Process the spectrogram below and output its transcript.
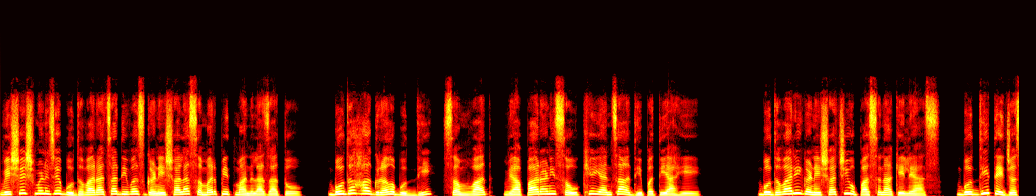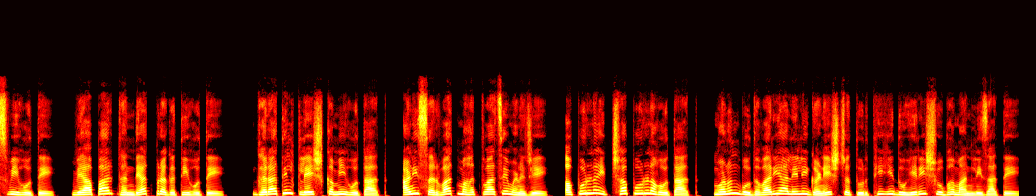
विशेष म्हणजे बुधवाराचा दिवस गणेशाला समर्पित मानला जातो. बुध हा ग्रह बुद्धी संवाद व्यापार आणि सौख्य यांचा अधिपती आहे. बुधवारी गणेशाची उपासना केल्यास बुद्धी तेजस्वी होते व्यापार धंद्यात प्रगती होते घरातील क्लेश कमी होतात आणि सर्वात महत्त्वाचे म्हणजे अपूर्ण इच्छा पूर्ण होतात म्हणून बुधवारी आलेली गणेश चतुर्थी ही दुहेरी शुभ मानली जाते.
